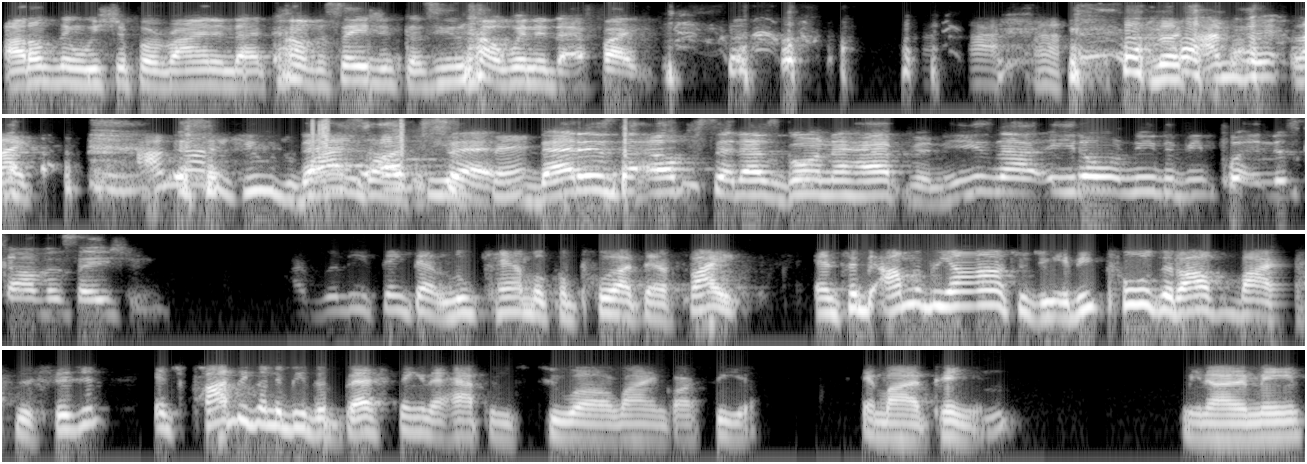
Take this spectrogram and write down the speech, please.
I don't think we should put Ryan in that conversation because he's not winning that fight. Look, I'm just, like, I'm not a huge that's upset. Fan. That is the upset that's going to happen. He's not. He don't need to be put in this conversation. I really think that Luke Campbell can pull out that fight. And to be, I'm gonna be honest with you, if he pulls it off by decision, it's probably going to be the best thing that happens to uh, Ryan Garcia, in my opinion. You know what I mean?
